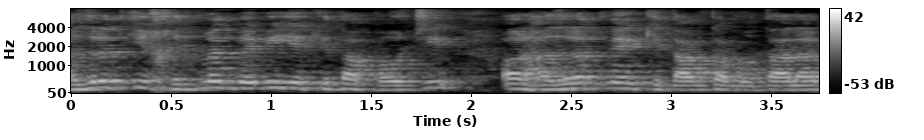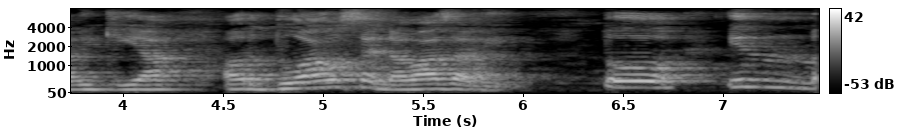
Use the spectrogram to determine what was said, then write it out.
حضرت کی خدمت میں بھی یہ کتاب پہنچی اور حضرت نے کتاب کا مطالعہ بھی کیا اور دعاؤں سے نوازا بھی۔ تو ان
